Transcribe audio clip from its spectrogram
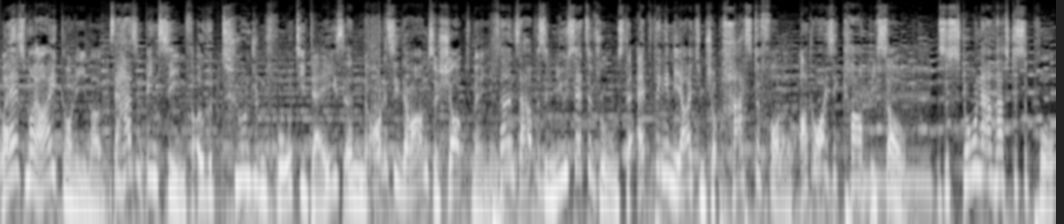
Where's my icon emote? It hasn't been seen for over 240 days, and honestly, their answer shocked me. It turns out there's a new set of rules that everything in the item shop has to follow, otherwise it can't be sold. As the store now has to support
